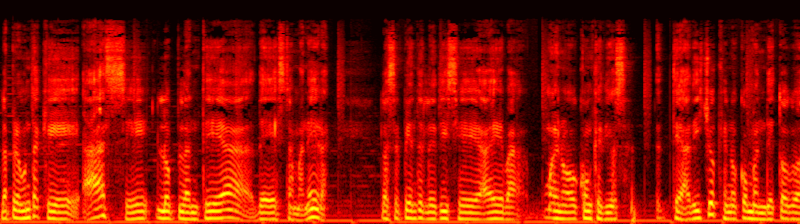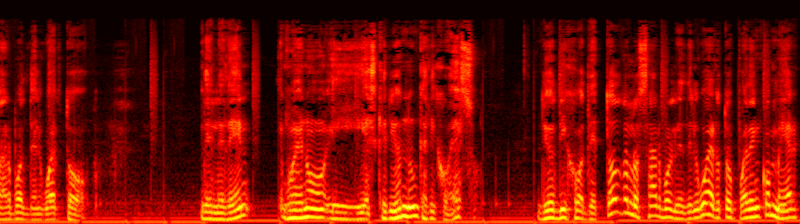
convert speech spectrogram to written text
La pregunta que hace lo plantea de esta manera. La serpiente le dice a Eva, bueno, con que Dios te ha dicho que no coman de todo árbol del huerto del Edén, bueno, y es que Dios nunca dijo eso. Dios dijo, de todos los árboles del huerto pueden comer,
